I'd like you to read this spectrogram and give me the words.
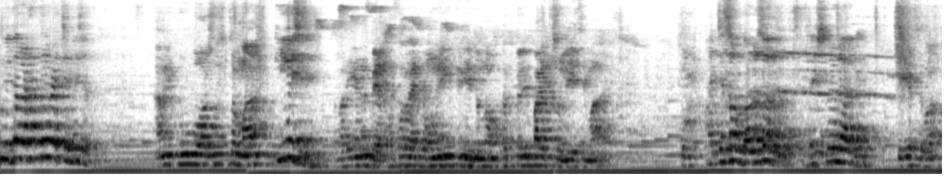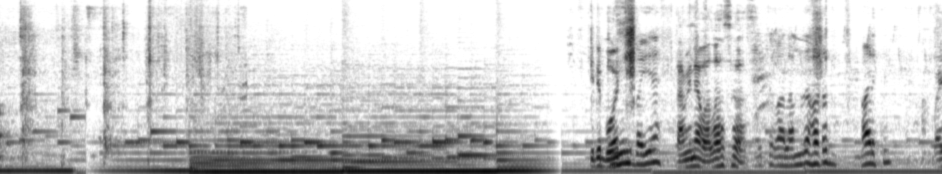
তুই তো হঠাৎ করে বাড়ছে আমি খুব অসুস্থ মা। কি হয়েছে? আমার এখানে ব্যথা করে একটা অনেক দিন এই জন্য হঠাৎ করে বাড়ি চলে এসেছি মা। আচ্ছা সব ঘরে চল রেস্ট রাখবে ঠিক আছে মা। কিরে বোন? ভাইয়া। তামিনা ভালো আছো? তো ভালো। আমরা হঠাৎ বাড়িতে। ভাই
